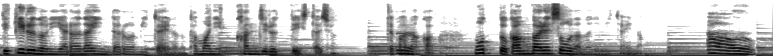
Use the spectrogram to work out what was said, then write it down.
できるのにやらないんだろうみたいなのたまに感じるって言ってたじゃん。だからなんか、もっと頑張れそうなのにみたいな。ああ、うん。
